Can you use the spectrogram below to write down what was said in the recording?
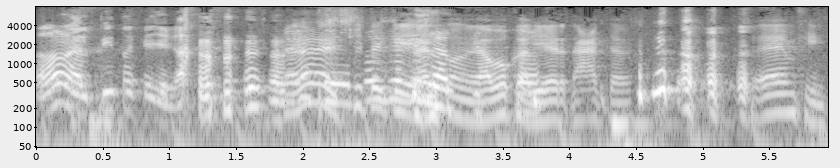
Ahora el pito hay que llegar. Ahora el chiste hay que Póngale llegar con la boca abierta. Ah, en fin.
